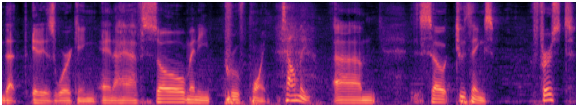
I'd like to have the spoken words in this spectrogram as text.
that it is working, and I have so many proof points. Tell me. Um, so, two things. First,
